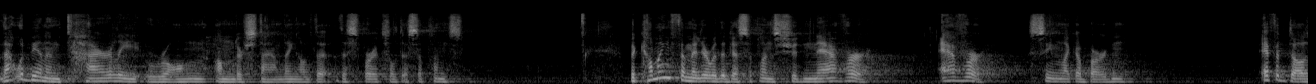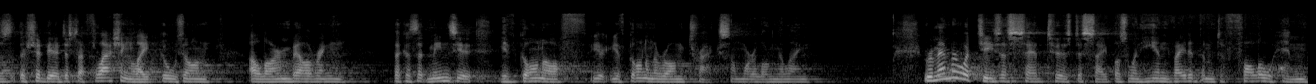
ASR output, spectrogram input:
That would be an entirely wrong understanding of the, the spiritual disciplines. Becoming familiar with the disciplines should never, ever seem like a burden. If it does, there should be a, just a flashing light goes on, alarm bell ringing, because it means you, you've gone off, you you've gone on the wrong track somewhere along the line. Remember what Jesus said to his disciples when he invited them to follow him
